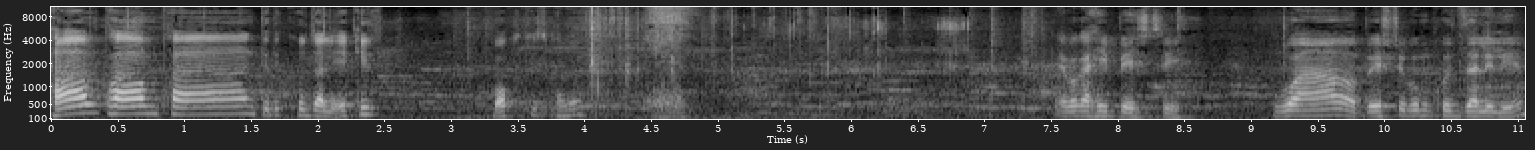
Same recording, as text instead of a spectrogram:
थांब थांब थांब थांब किती खुश झाली एकच बॉक्स तीच खाल्लं हे बघा ही पेस्ट्री वा पेस्ट्री पण खुश झालेली आहे.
